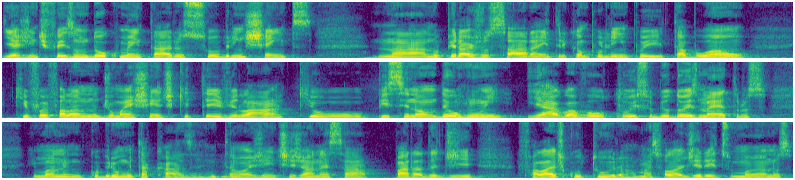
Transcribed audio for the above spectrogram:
E a gente fez um documentário sobre enchentes na, no Pirajussara, entre Campo Limpo e Tabuão, que foi falando de uma enchente que teve lá, que o piscinão deu ruim e a água voltou e subiu dois metros e, mano, encobriu muita casa. Então a gente já nessa parada de falar de cultura, mas falar de direitos humanos,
